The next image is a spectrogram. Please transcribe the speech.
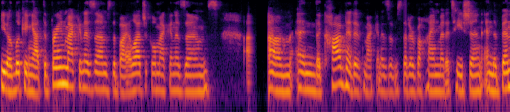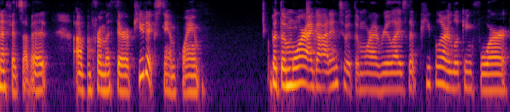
you know, looking at the brain mechanisms, the biological mechanisms, um, and the cognitive mechanisms that are behind meditation and the benefits of it um, from a therapeutic standpoint. But the more I got into it, the more I realized that people are looking for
